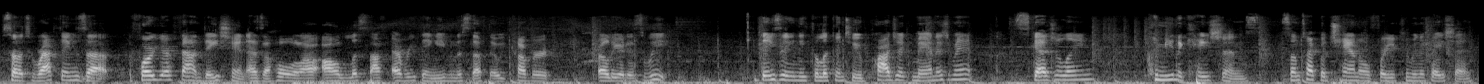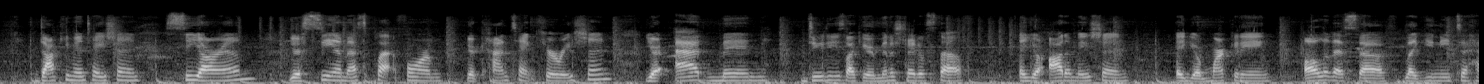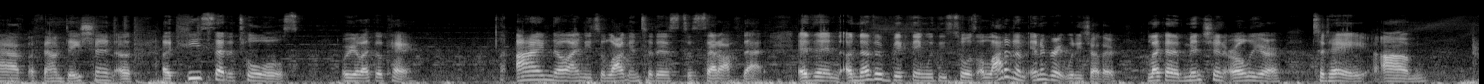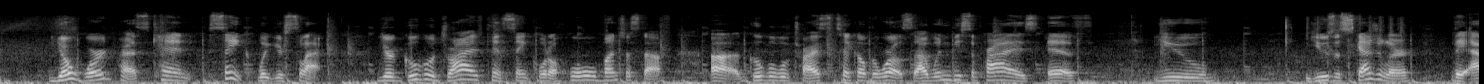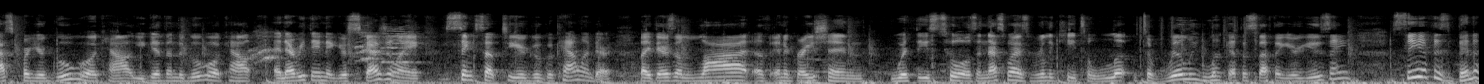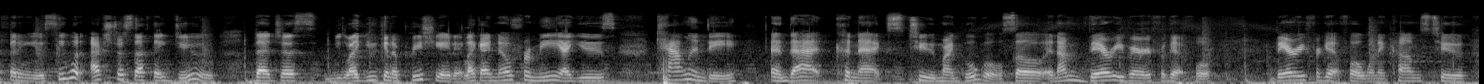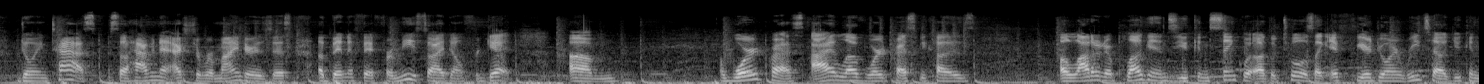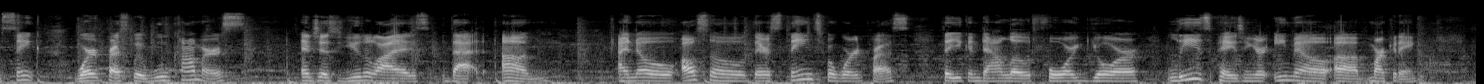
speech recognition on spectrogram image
So to wrap things up, for your foundation as a whole, I'll, I'll list off everything, even the stuff that we covered earlier this week. Things that you need to look into: project management, scheduling, communications, some type of channel for your communication, documentation, CRM, your CMS platform, your content curation, your admin duties like your administrative stuff, and your automation and your marketing, all of that stuff, like you need to have a foundation, a, a key set of tools where you're like, okay, I know I need to log into this to set off that. And then another big thing with these tools, a lot of them integrate with each other. Like I mentioned earlier today, um, your WordPress can sync with your Slack. Your Google Drive can sync with a whole bunch of stuff. Uh, Google tries to take over the world, so I wouldn't be surprised if you use a scheduler, they ask for your Google account, you give them the Google account, and everything that you're scheduling syncs up to your Google Calendar. Like there's a lot of integration with these tools, and that's why it's really key to look to really look at the stuff that you're using, see if it's benefiting you, see what extra stuff they do that just like you can appreciate it. Like I know for me, I use Calendly and that connects to my Google. So, and I'm very, very forgetful, very forgetful when it comes to doing tasks. So, having that extra reminder is just a benefit for me so I don't forget. Um, WordPress, I love WordPress because a lot of their plugins you can sync with other tools. Like if you're doing retail, you can sync WordPress with WooCommerce and just utilize that. Um, I know also there's themes for WordPress that you can download for your leads page and your email uh, marketing.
